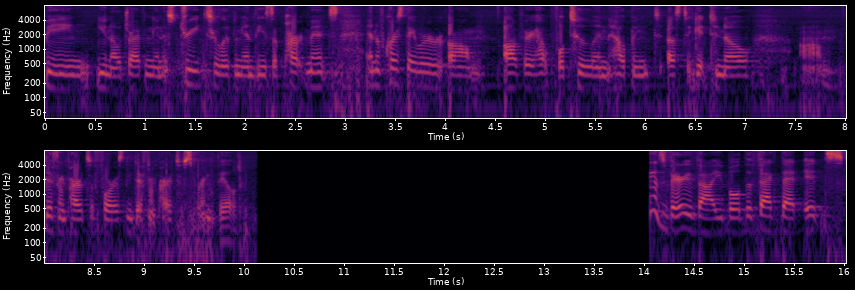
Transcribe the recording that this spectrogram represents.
being, you know, driving in the streets or living in these apartments. And of course, they were um, all very helpful too in helping us to get to know um, different parts of Forest and different parts of Springfield. It's very valuable, the fact that it's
